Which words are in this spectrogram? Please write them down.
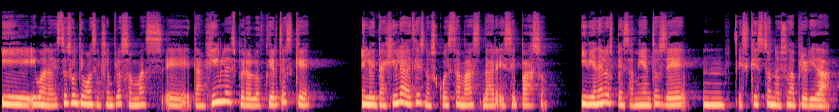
Y, bueno, estos últimos ejemplos son más eh, tangibles, pero lo cierto es que en lo intangible a veces nos cuesta más dar ese paso. Y vienen los pensamientos de mm, es que esto no es una prioridad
